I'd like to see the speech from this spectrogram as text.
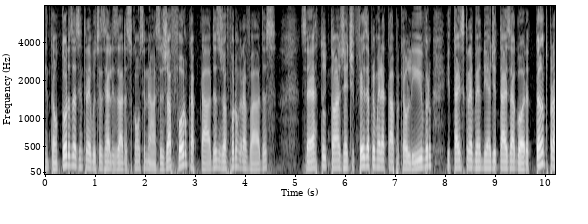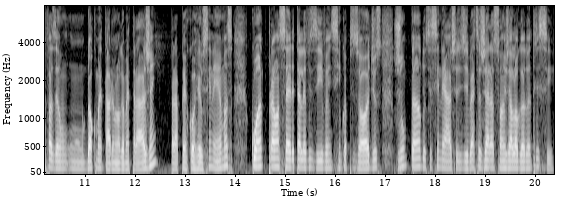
Então, todas as entrevistas realizadas com os cineastas já foram captadas, já foram gravadas, certo? Então, a gente fez a primeira etapa, que é o livro, e está inscrevendo em editais agora, tanto para fazer um, um documentário em longa-metragem, para percorrer os cinemas, quanto para uma série televisiva em cinco episódios, juntando esses cineastas de diversas gerações dialogando entre si.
